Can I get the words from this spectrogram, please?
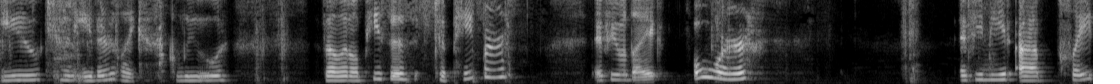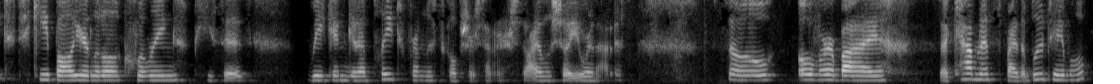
you can either like glue the little pieces to paper if you would like, or if you need a plate to keep all your little quilling pieces, we can get a plate from the Sculpture Center. So I will show you where that is. So over by the cabinets, by the blue table,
